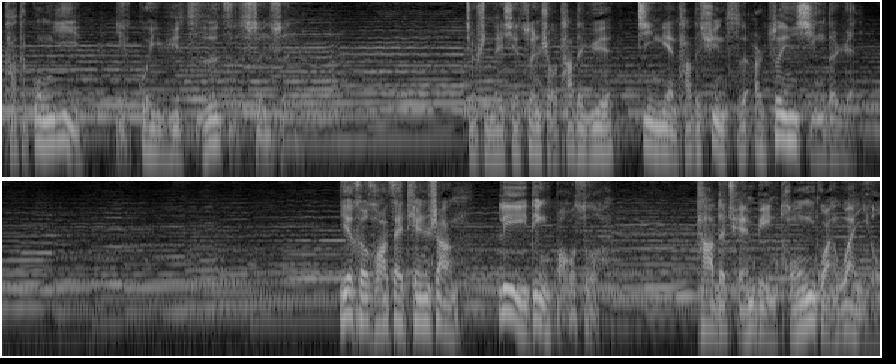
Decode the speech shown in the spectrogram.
他的公义也归于子子孙孙，就是那些遵守他的约、纪念他的训词而遵行的人。耶和华在天上立定宝座，他的权柄统管万有。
